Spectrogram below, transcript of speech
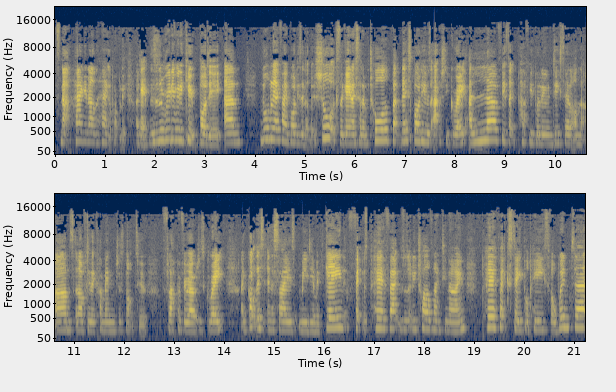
it's not hanging on the hanger properly. Okay, this is a really, really cute body. Um, Normally I find bodies a little bit short because again I said I'm tall but this body was actually great. I love these like puffy balloon detail on the arms and obviously they come in just not to flap everywhere which is great. I got this in a size medium again. Fit was perfect. This was only $12.99 perfect staple piece for winter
